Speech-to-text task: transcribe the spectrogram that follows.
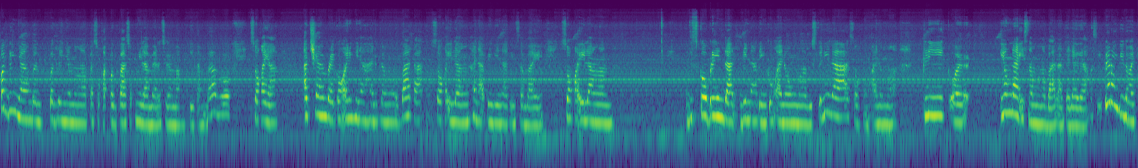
pag ganyan, pag, pag ganyan mga pasok, pagpasok nila, meron silang makikitang bago. So, kaya, at syempre, kung anong hinahanap ng mga bata, so kailangan hanapin din natin sa bayan. So, kailangan discoverin din natin kung anong mga gusto nila, so kung anong mga click or yung nais ng mga bata talaga. Kasi, pero hindi naman,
